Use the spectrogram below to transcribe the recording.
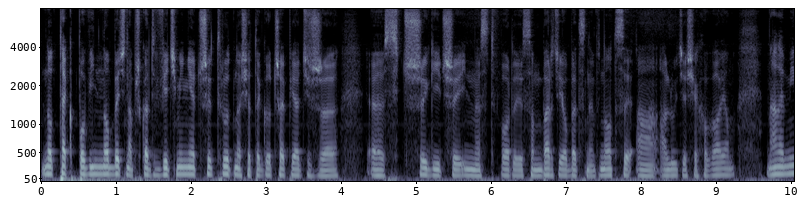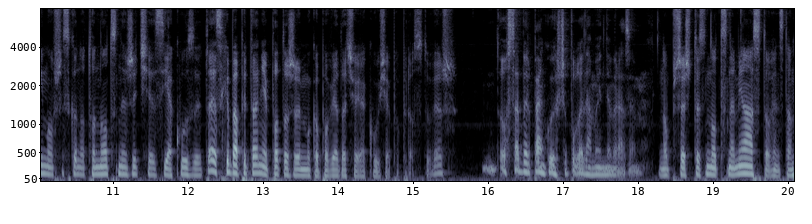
no tak powinno być, na przykład w Wiedźminie, czy trudno się tego czepiać, że e, strzygi czy inne stwory są bardziej obecne w nocy, a, a ludzie się chowają. No ale mimo wszystko, no to nocne życie z Jakuzy, to jest chyba pytanie po to, żebym mógł opowiadać o Jakuzie po prostu, wiesz? O Cyberpunku jeszcze pogadamy innym razem. No przecież to jest nocne miasto, więc tam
